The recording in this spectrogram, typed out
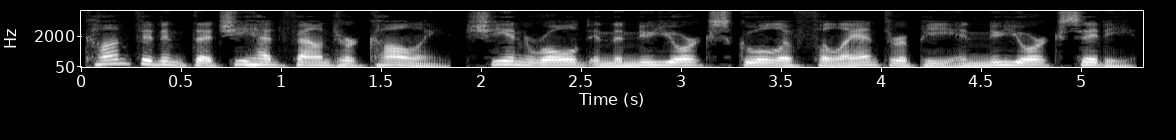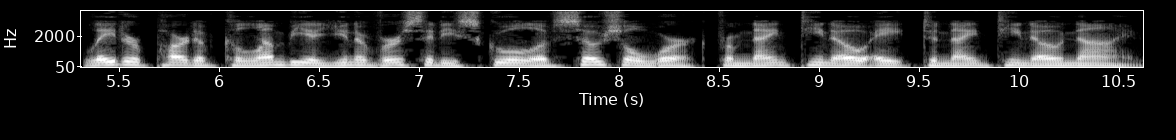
Confident that she had found her calling, she enrolled in the New York School of Philanthropy in New York City later part of Columbia University School of Social Work from 1908 to 1909.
